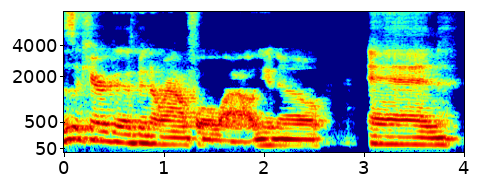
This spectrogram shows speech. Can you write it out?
this is a character that's been around for a while, you know, and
